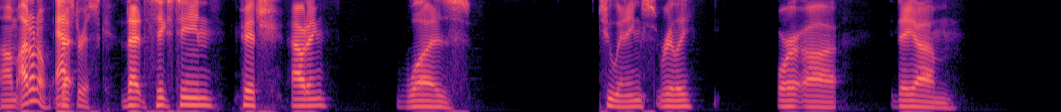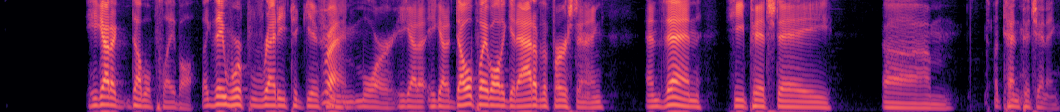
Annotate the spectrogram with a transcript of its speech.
um, I don't know. Asterisk. that 16 pitch outing was two innings really or uh they um he got a double play ball like they were ready to give him Right. more he got a he got a double play ball to get out of the first inning and then he pitched a um a 10 pitch inning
